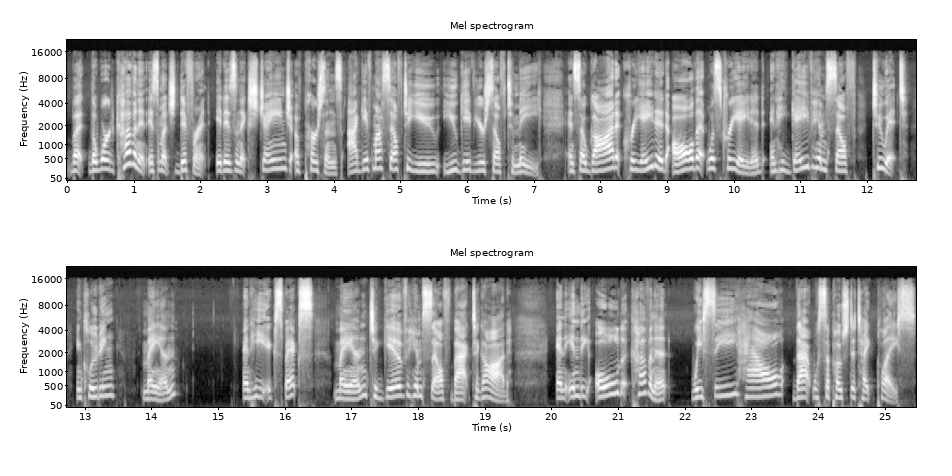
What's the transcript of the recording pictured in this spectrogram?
But the word covenant is much different. It is an exchange of persons. I give myself to you, you give yourself to me. And so God created all that was created, and He gave Himself to it, including man. And He expects man to give himself back to God. And in the old covenant, we see how that was supposed to take place.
